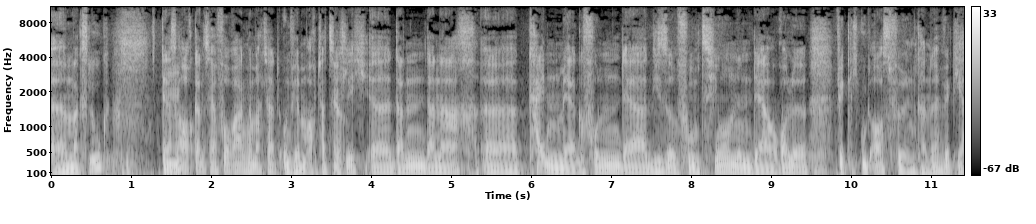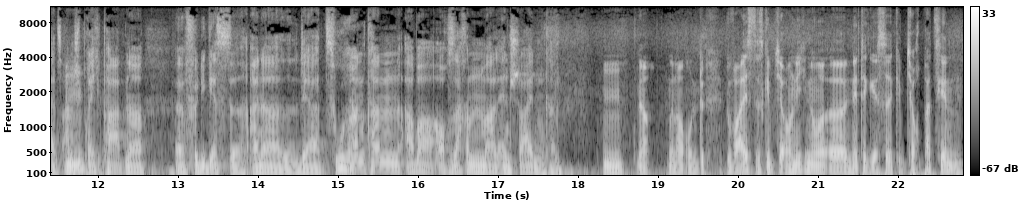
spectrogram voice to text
äh, Max Luke, der es auch ganz hervorragend gemacht hat und wir haben auch tatsächlich äh, dann danach äh, keinen mehr gefunden, der diese Funktion in der Rolle wirklich gut ausfüllen kann. Ne? Wirklich als Ansprechpartner äh, für die Gäste. Einer, der zuhören kann, aber auch Sachen mal entscheiden kann. Mhm, ja, genau. Und du weißt, es gibt ja auch nicht nur äh, nette Gäste, es gibt ja auch Patienten.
